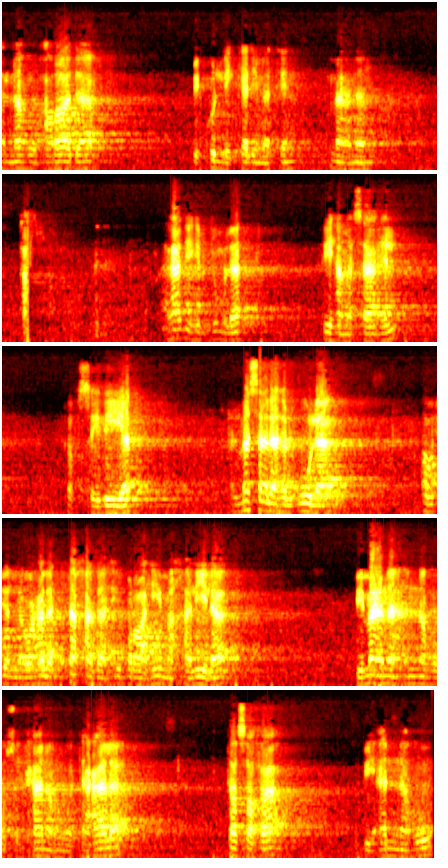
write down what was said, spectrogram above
أنه أراد بكل كلمة معنى. هذه الجملة فيها مسائل تفصيلية. المسألة الأولى الله جل وعلا اتخذ إبراهيم خليلا بمعنى أنه سبحانه وتعالى اتصف بأنه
